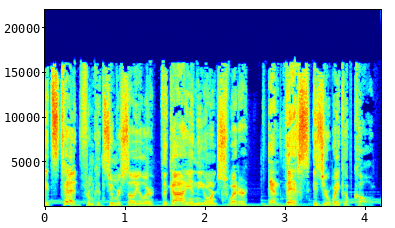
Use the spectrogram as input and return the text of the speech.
It's Ted from Consumer Cellular, the guy in the orange sweater, and this is your wake up call.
